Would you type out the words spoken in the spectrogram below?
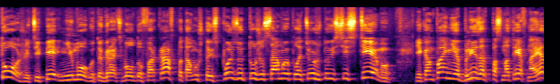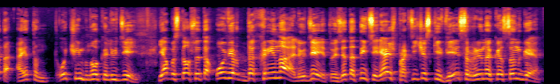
тоже теперь не могут играть в World of Warcraft, потому что используют ту же самую платежную систему. И компания Blizzard, посмотрев на это, а это очень много людей, я бы сказал, что это овер до хрена людей. То есть это ты теряешь практически весь рынок СНГ.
